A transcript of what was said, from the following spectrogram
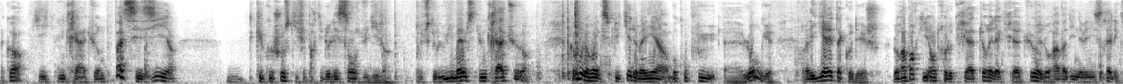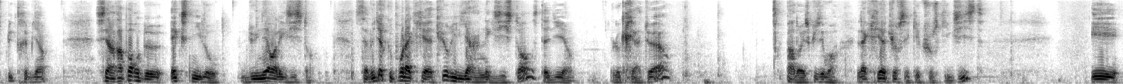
d'accord, qui est une créature, ne peut pas saisir quelque chose qui fait partie de l'essence du divin, puisque lui-même c'est une créature. Comme nous l'avons expliqué de manière beaucoup plus euh, longue dans les guerres à Kodesh, le rapport qu'il y a entre le créateur et la créature, et le Ravadin Eben Israël explique très bien, c'est un rapport de ex nihilo, du néant à l'existant. Ça veut dire que pour la créature, il y a un existant, c'est-à-dire le créateur. Pardon, excusez-moi. La créature, c'est quelque chose qui existe. Et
